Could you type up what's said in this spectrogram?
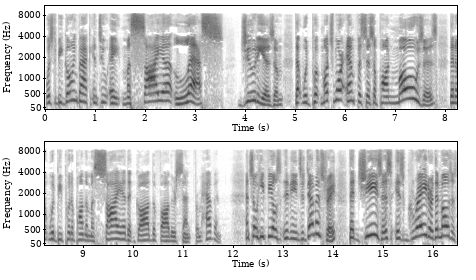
was to be going back into a Messiah-less Judaism that would put much more emphasis upon Moses than it would be put upon the Messiah that God the Father sent from heaven. And so he feels that he needs to demonstrate that Jesus is greater than Moses.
